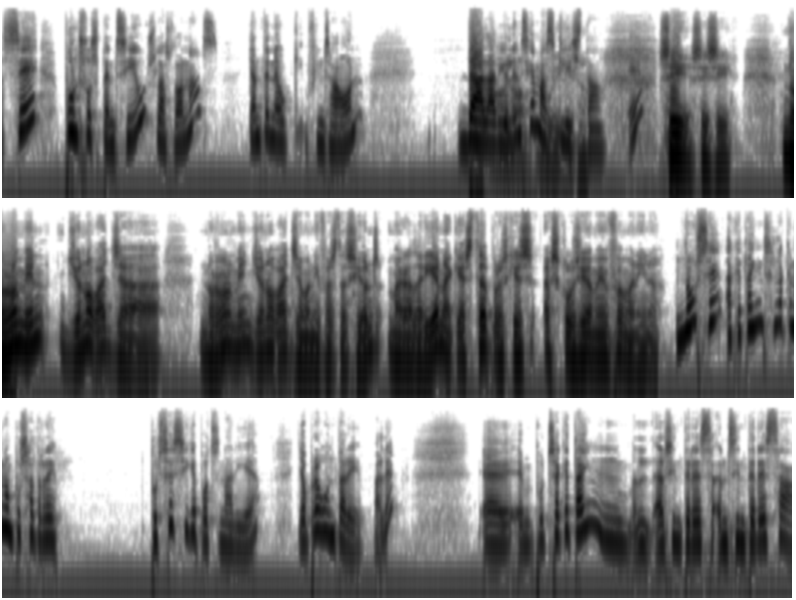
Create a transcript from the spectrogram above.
C punts suspensius, les dones ja enteneu qui, fins a on de la No, violència no, no masclista eh? Sí, sí, sí. Normalment jo no vaig a... Normalment jo no vaig a manifestacions, m'agradaria en aquesta, però és que és exclusivament femenina. No ho sé, aquest any sembla que no han posat res. Potser sí que pots anar-hi, eh? Ja ho preguntaré, ¿vale? Eh, potser aquest any els interessa, ens interessa,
